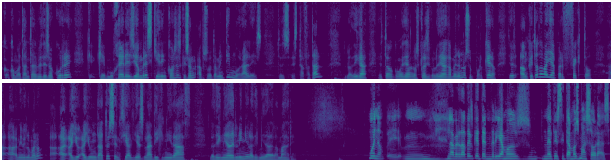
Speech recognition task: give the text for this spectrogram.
como tantas veces ocurre, que, mujeres y hombres quieren cosas que son absolutamente inmorales. Entonces, está fatal. Lo diga, esto como decían los clásicos, lo diga Gamenón o su porquero. Entonces, aunque todo vaya perfecto a, nivel humano, hay, hay un dato esencial y es la dignidad, la dignidad del niño y la dignidad de la madre. Bueno, eh, mm, la verdad es que tendríamos, necesitamos más horas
